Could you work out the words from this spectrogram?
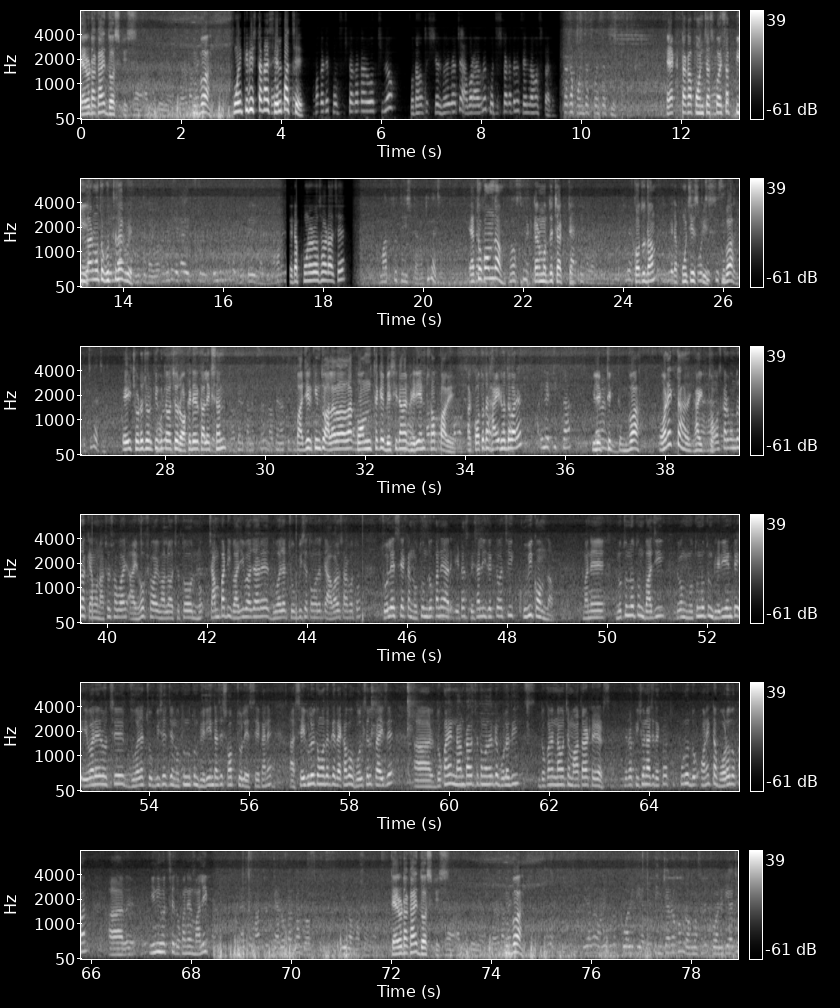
তেরো টাকায় দশ পিস হ্যাঁ বাহ। পঁয়ত্রিশ টাকায় সেল পাচ্ছে? আমার কাছে পঁচিশ টাকাটা ছিল ওটা হচ্ছে শেষ হয়ে গেছে আবার আসবে পঁচিশ টাকা থেকে সেল আমার স্টার্ট টাকা পঞ্চাশ পয়সা পিস এক টাকা পঞ্চাশ পয়সা পিস তার মতো ঘুরতে থাকবে? এটা পনেরো শট আছে। মাত্র তিরিশ টাকা ঠিক আছে? এত কম দাম? একটার মধ্যে চারটে। কত দাম? এটা পঁচিশ পিস বাহ। ঠিক আছে? এই ছোট চরকিগুলো হচ্ছে রকেটের কালেকশন বাজির কিন্তু আলাদা আলাদা কম থেকে বেশি দামের ভেরিয়েন্ট সব পাবে। আর কতটা হাইট হতে পারে? ইলেকট্রিকটা। ইলেকট্রিক বাহ! অনেকটা হাইট তো। নমস্কার বন্ধুরা কেমন আছো সবাই? আই হোপ সবাই ভালো আছো। তো চাম্পাটি বাজি বাজারে দু হাজার চব্বিশে তোমাদেরকে আবারও স্বাগত। চলে এসেছি একটা নতুন দোকানে আর এটা স্পেশালি দেখতে পাচ্ছি খুবই কম দাম। মানে নতুন নতুন বাজি এবং নতুন নতুন ভেরিয়েন্টে এবারের হচ্ছে দু হাজার চব্বিশের যে নতুন নতুন ভেরিয়েন্ট আছে সব চলে এসছে এখানে। আর সেইগুলোই তোমাদেরকে দেখাবো হোলসেল প্রাইসে আর দোকানের নামটা হচ্ছে তোমাদেরকে বলে দিই। দোকানের নাম হচ্ছে মা তারা ট্রেডার্স। যেটা পিছনে আছে দেখতে পাচ্ছ? পুরো অনেকটা বড় দোকান। আর ইনি হচ্ছে দোকানের মালিক। মাত্র তেরো টাকা দশ পিস। এই রমশনটা তেরো টাকায় দশ পিস? হ্যাঁ বাহ! অনেকগুলো কোয়ালিটি আছে। তিন চার রকম রং মশলার কোয়ালিটি আছে।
